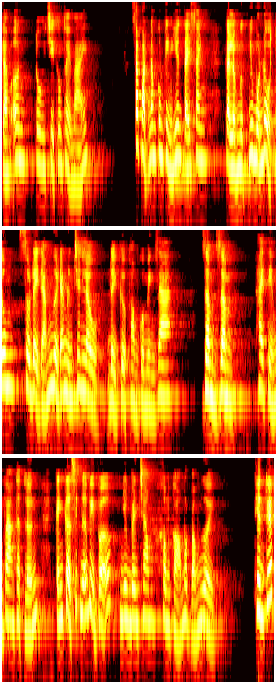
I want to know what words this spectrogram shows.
Cảm ơn, tôi chỉ không thoải mái. Sắc mặt năm công kình hiên tái xanh cả lồng ngực như muốn nổ tung, xô đẩy đám người đang đứng trên lầu, đẩy cửa phòng của mình ra. Rầm rầm, hai tiếng vang thật lớn, cánh cửa xích nữa bị vỡ, nhưng bên trong không có một bóng người. Thiên tuyết!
